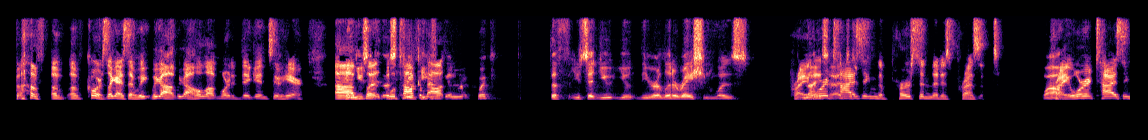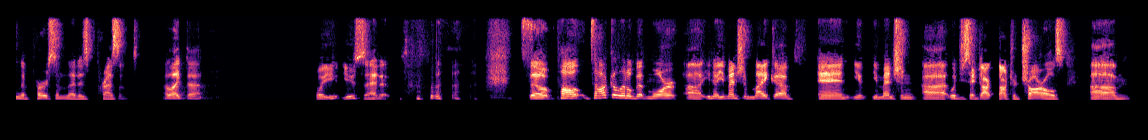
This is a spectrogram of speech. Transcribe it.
of, of, of, course. Like I said, we, we got we got a whole lot more to dig into here. Um, but we'll talk about real quick. The you said you you your alliteration was prioritizing nice. just... the person that is present. Wow. Prioritizing the person that is present. I like that. Well, you you said it. so, Paul, talk a little bit more. Uh, you know, you mentioned Micah, and you you mentioned uh, what did you say, Doc, Dr. Charles. Um,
